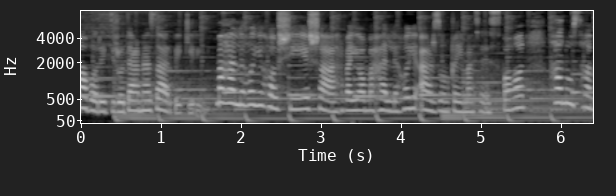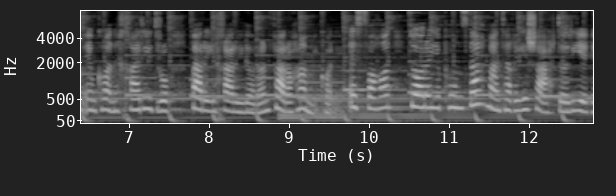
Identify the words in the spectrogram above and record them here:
مواردی رو در نظر بگیریم. محله های حاشیه شهر و یا محله های ارزون قیمت اصفهان هنوز هم امکان خرید رو برای خریداران فراهم می‌کنه. اصفهان دارای 15 منطقه شهرداریه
